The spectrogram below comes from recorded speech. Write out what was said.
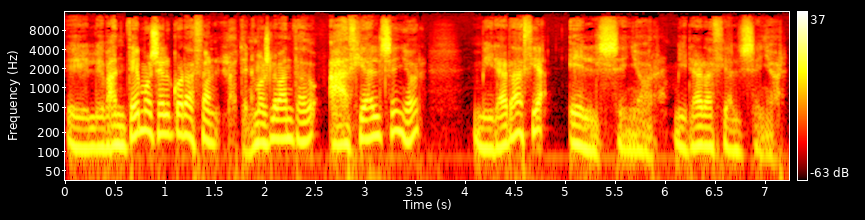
Eh, levantemos el corazón, lo tenemos levantado hacia el Señor, mirar hacia el Señor, mirar hacia el Señor.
